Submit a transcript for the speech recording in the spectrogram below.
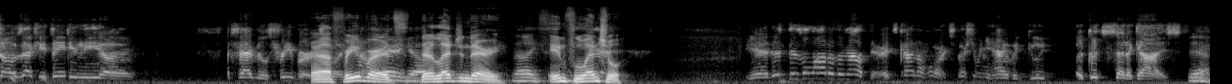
No, I was actually thinking the uh, fabulous Freebirds. Uh, but, you know, Freebirds, you go. they're legendary, Nice. influential. Yeah, there's, there's a lot of them out there. It's kind of hard, especially when you have a good a good set of guys. Yeah.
